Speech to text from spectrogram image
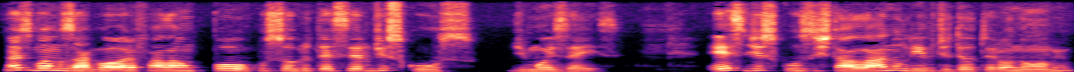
Nós vamos agora falar um pouco sobre o terceiro discurso de Moisés. Esse discurso está lá no livro de Deuteronômio,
